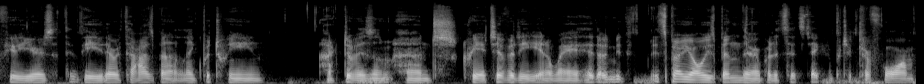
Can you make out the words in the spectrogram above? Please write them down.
few years, the, the, there there has been a link between activism and creativity in a way. It, it's probably always been there, but it's it's taken a particular form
